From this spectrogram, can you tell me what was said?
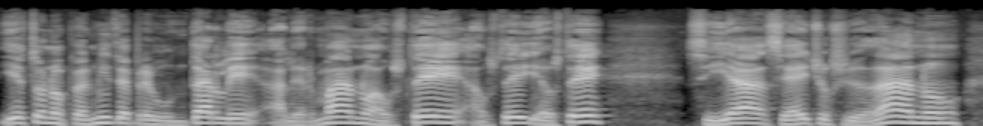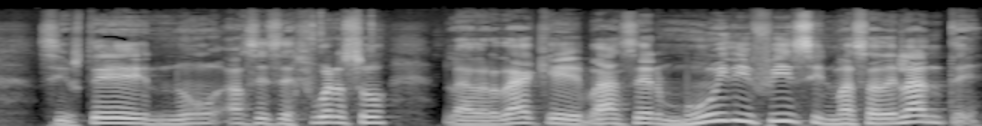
Y esto nos permite preguntarle al hermano, a usted, a usted y a usted, si ya se ha hecho ciudadano, si usted no hace ese esfuerzo, la verdad que va a ser muy difícil más adelante.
